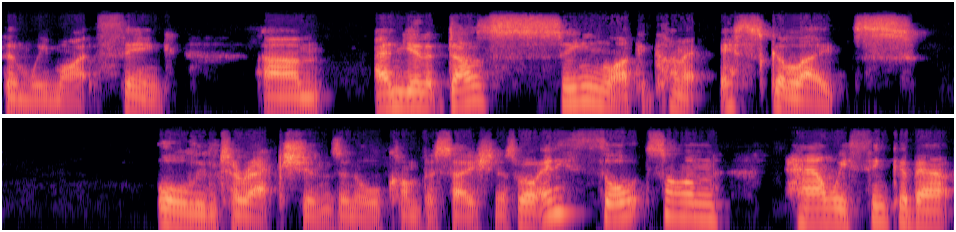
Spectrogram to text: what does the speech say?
than we might think. Um, and yet, it does seem like it kind of escalates all interactions and all conversation as well. Any thoughts on how we think about?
